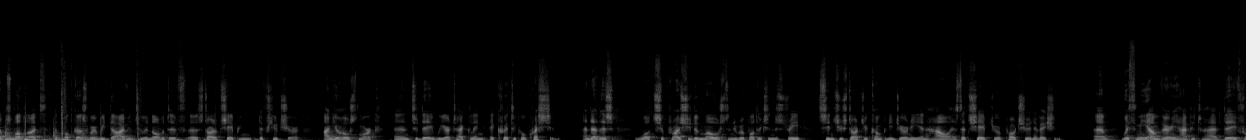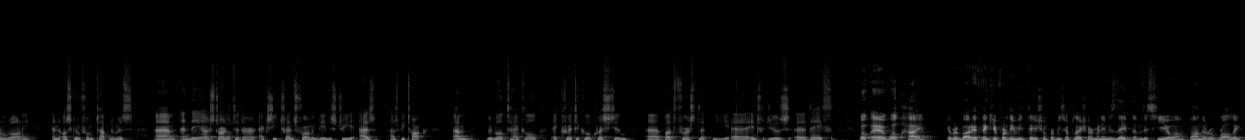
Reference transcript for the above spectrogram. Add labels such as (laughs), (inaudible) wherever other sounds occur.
Startup Spotlight, the podcast where we dive into innovative uh, startups shaping the future. I'm your host, Mark, and today we are tackling a critical question. And that is what surprised you the most in the robotics industry since you started your company journey, and how has that shaped your approach to innovation? Um, with me, I'm very happy to have Dave from Rollyy and Özgün from Tabnomous, um, and they are startups that are actually transforming the industry as, as we talk. Um, we will tackle a critical question, but first let me uh, introduce uh, Dave. Well, uh, well, hi everybody. Thank you for the invitation. For me, it's a pleasure. My name is Dave. I'm the CEO and founder of Rollyy.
